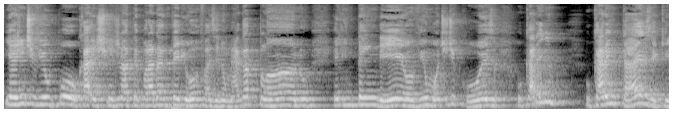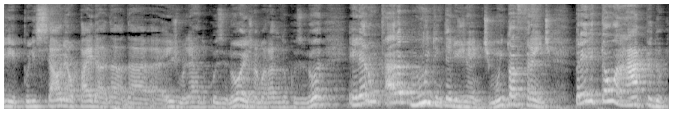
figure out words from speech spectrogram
E a gente viu, pô, o cara na temporada anterior fazendo um mega plano, ele entendeu, viu um monte de coisa. O cara, ele, o cara em tese, aquele policial, né, o pai da, da, da ex-mulher do Cousineau, ex-namorada do Cousineau, ele era um cara muito inteligente, muito à frente. Para ele tão rápido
